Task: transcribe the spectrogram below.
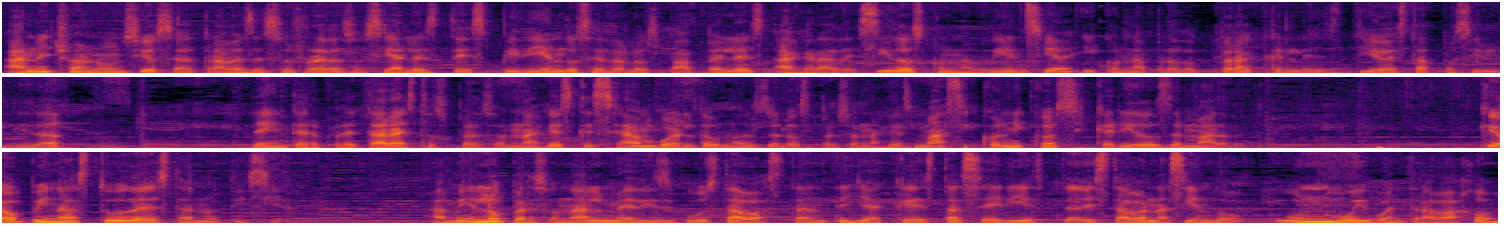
han hecho anuncios a través de sus redes sociales despidiéndose de los papeles, agradecidos con la audiencia y con la productora que les dio esta posibilidad de interpretar a estos personajes que se han vuelto uno de los personajes más icónicos y queridos de Marvel. ¿Qué opinas tú de esta noticia? A mí en lo personal me disgusta bastante ya que estas series estaban haciendo un muy buen trabajo.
